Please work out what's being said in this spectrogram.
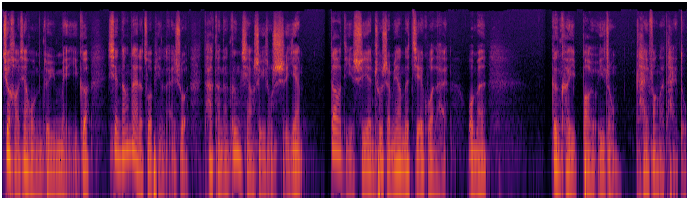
就好像我们对于每一个现当代的作品来说，它可能更像是一种实验。到底实验出什么样的结果来我们更可以抱有一种开放的态度。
